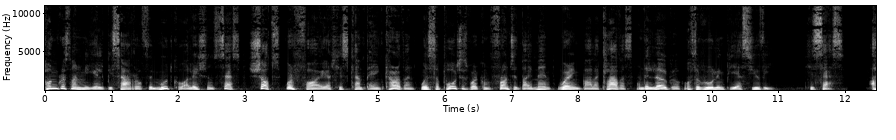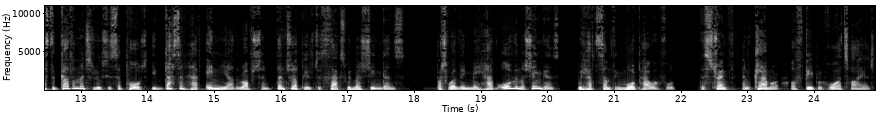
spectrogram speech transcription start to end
Congressman Miguel Pizarro of the MUD Coalition says shots were fired at his campaign caravan when supporters were confronted by men wearing balaclavas and the logo of the ruling PSUV. He says, as the government loses support, it doesn't have any other option than to appeal to thugs with machine guns. But while they may have all the machine guns, we have something more powerful the strength and clamor of people who are tired.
